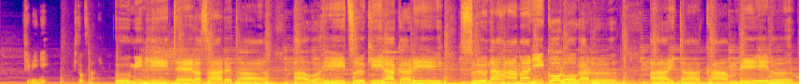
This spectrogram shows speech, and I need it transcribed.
「君に一つだけ。海に照らされた淡い月明かり砂浜に転がる開いた缶ビール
